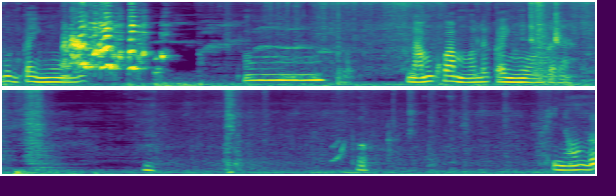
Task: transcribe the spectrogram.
บนไก่งวงอืมน้ำคว่ำมาแล้วไก่งวงก็ได้อืมโอ้พี่น้องเล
